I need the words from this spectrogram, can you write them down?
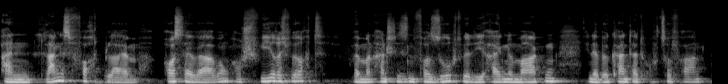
ein langes Fortbleiben aus der Werbung auch schwierig wird, wenn man anschließend versucht, wieder die eigenen Marken in der Bekanntheit hochzufahren.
